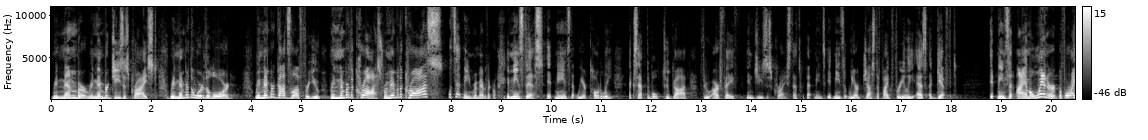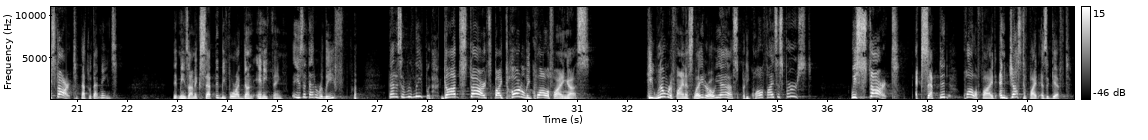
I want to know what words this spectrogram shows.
Remember, remember Jesus Christ. Remember the word of the Lord. Remember God's love for you. Remember the cross. Remember the cross? What's that mean, remember the cross? It means this it means that we are totally acceptable to God through our faith in Jesus Christ. That's what that means. It means that we are justified freely as a gift. It means that I am a winner before I start. That's what that means. It means I'm accepted before I've done anything. Isn't that a relief? that is a relief. God starts by totally qualifying us. He will refine us later, oh yes, but He qualifies us first. We start accepted, qualified, and justified as a gift.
